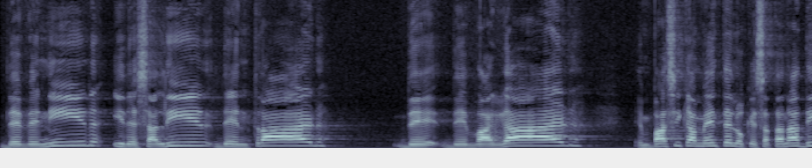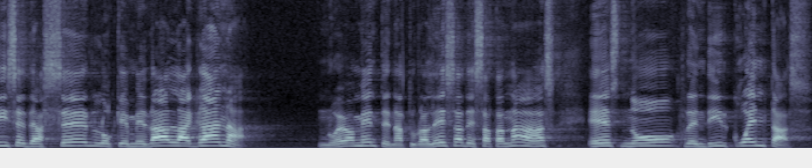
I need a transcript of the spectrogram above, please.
de venir y de salir, de entrar, de, de vagar. En básicamente lo que Satanás dice de hacer lo que me da la gana. Nuevamente, naturaleza de Satanás es no rendir cuentas.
